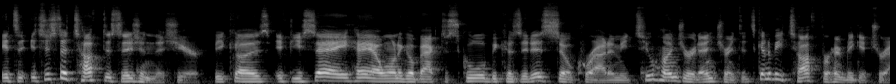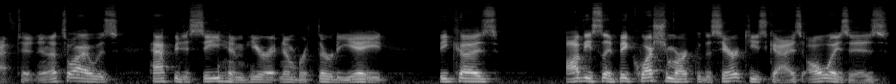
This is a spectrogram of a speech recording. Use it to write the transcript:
it's it's just a tough decision this year because if you say, "Hey, I want to go back to school because it is so crowded," I mean, 200 entrants, it's going to be tough for him to get drafted, and that's why I was happy to see him here at number 38 because obviously a big question mark with the Syracuse guys always is,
